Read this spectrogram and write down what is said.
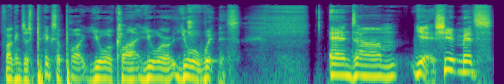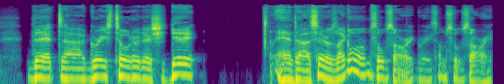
fucking just picks apart your client your your witness. And um yeah she admits that uh grace told her that she did it and uh, Sarah's like, "Oh, I'm so sorry, Grace. I'm so sorry."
